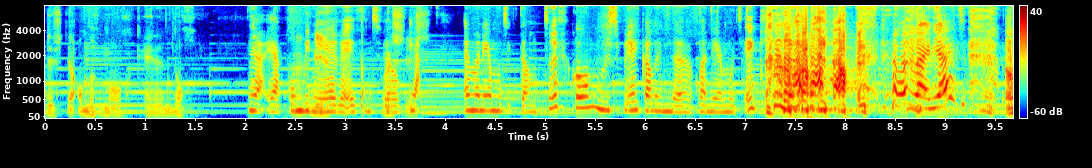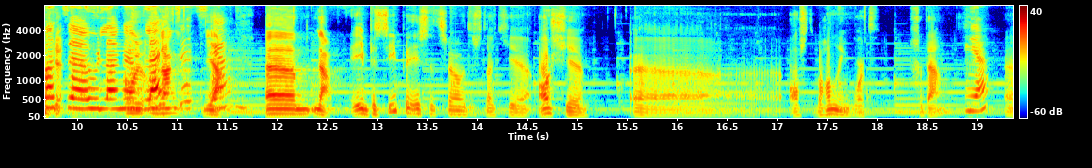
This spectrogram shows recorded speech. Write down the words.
dus de andere mogelijkheden nog ja, ja, combineren meer. eventueel. Ja. En wanneer moet ik dan terugkomen? We spreken al in de wanneer moet ik. Dat maakt niet uit. Wat, eh, hoe lang hoe blijft lang- het? Ja. Ehm, nou, in principe is het zo dus dat je als je eh, als de behandeling wordt gedaan, Ja? eh,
